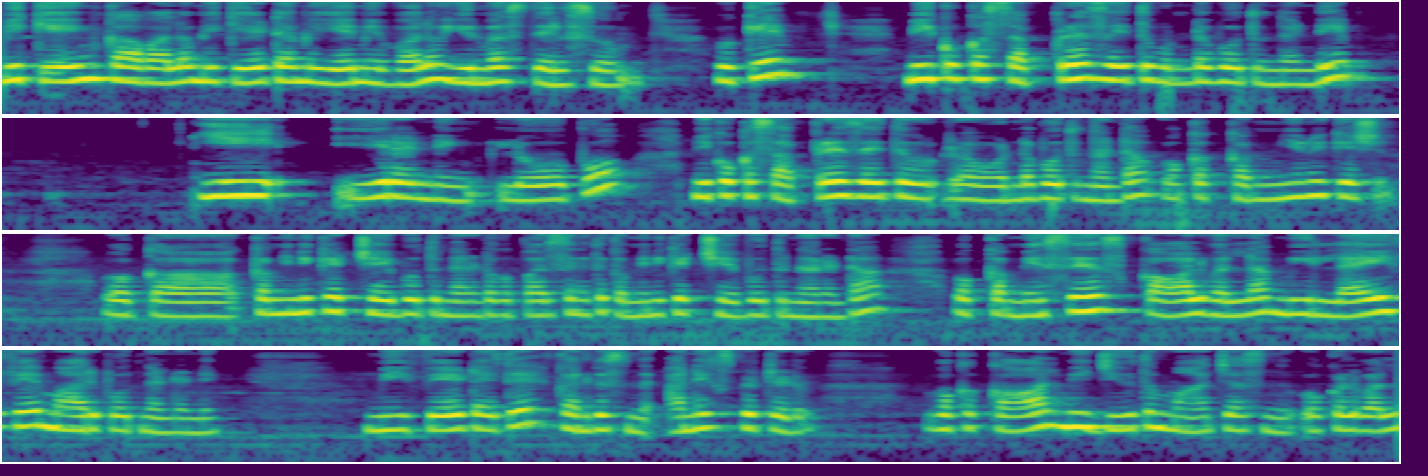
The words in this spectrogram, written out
మీకు ఏం కావాలో మీకు ఏ టైంలో ఏమి ఇవ్వాలో యూనివర్స్ తెలుసు. ఓకే? మీకు ఒక సర్ప్రైజ్ అయితే ఉండబోతుందండి. ఈ ఇయర్ ఎండింగ్ లోపు మీకు ఒక సర్ప్రైజ్ అయితే ఉండబోతుందంట. ఒక కమ్యూనికేషన్ ఒక కమ్యూనికేట్ చేయబోతున్నారంట ఒక పర్సన్ అయితే కమ్యూనికేట్ చేయబోతున్నారంట ఒక మెసేజ్ కాల్ వల్ల మీ లైఫే మారిపోతుందంటండి. మీ ఫేట్ అయితే కనిపిస్తుంది అన్ఎక్స్పెక్టెడ్ ఒక కాల్ మీ జీవితం మార్చేస్తుంది. ఒకళ్ళ వల్ల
